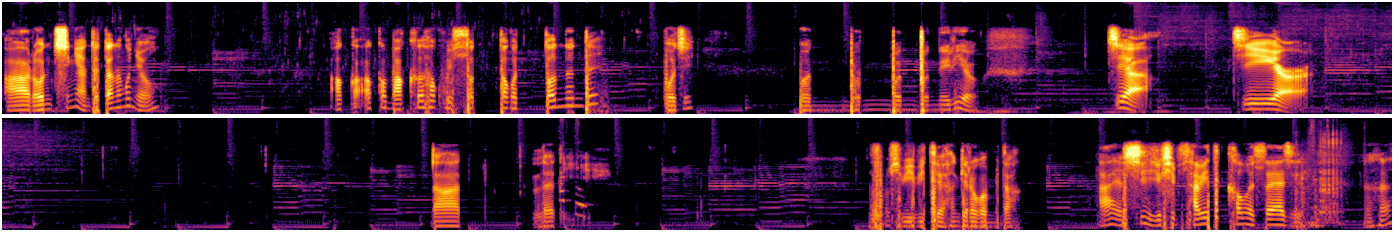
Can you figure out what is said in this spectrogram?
아 런칭이 안 됐다는군요. 아까 아까 마크 하고 있었다고 떴는데 뭐지? 일이요? 찌야 찌야 not ready 32비트의 한계라고 합니다. 아 역시 64비트 컴을 써야지. 으흠.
